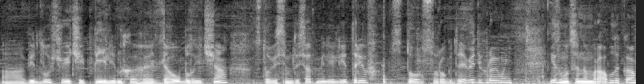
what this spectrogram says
а, відлущуючий пілінг гель для обличчя 180 мл 149 гривень. І з муциним равлика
